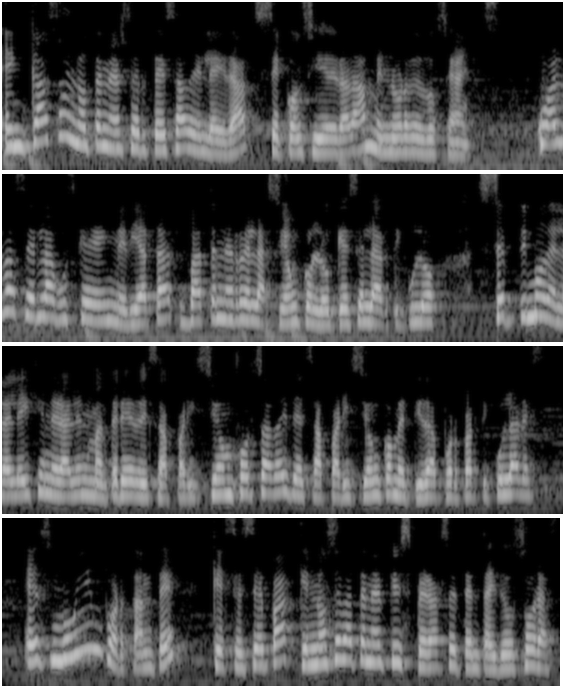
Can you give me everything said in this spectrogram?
En caso de no tener certeza de la edad, se considerará menor de 12 años. ¿Cuál va a ser la búsqueda inmediata? Va a tener relación con lo que es el artículo séptimo de la Ley General en materia de desaparición forzada y desaparición cometida por particulares. Es muy importante que se sepa que no se va a tener que esperar 72 horas,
